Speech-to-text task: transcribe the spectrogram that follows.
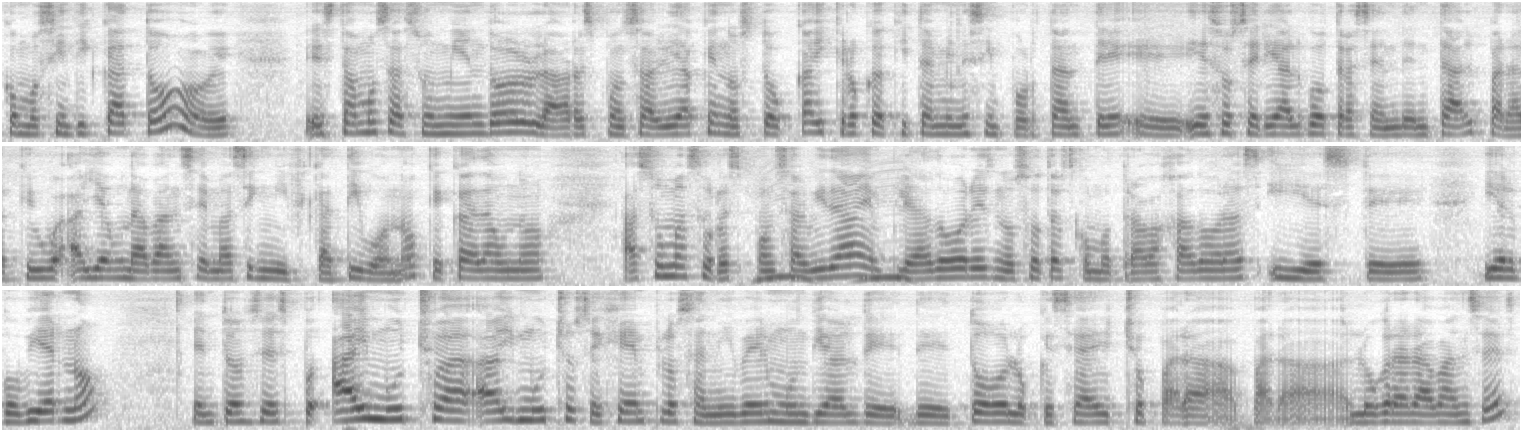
como sindicato eh, estamos asumiendo la responsabilidad que nos toca y creo que aquí también es importante, eh, eso sería algo trascendental para que haya un avance más significativo, ¿no? Que cada uno asuma su responsabilidad, empleadores, nosotras como trabajadoras y este y el gobierno. Entonces, pues, hay, mucho, hay muchos ejemplos a nivel mundial de, de todo lo que se ha hecho para, para, lograr avances,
